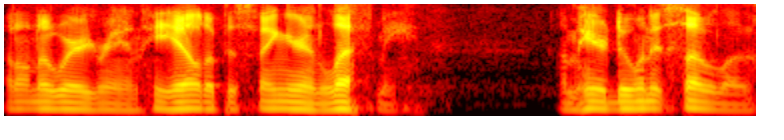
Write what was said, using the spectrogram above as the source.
I don't know where he ran. He held up his finger and left me. I'm here doing it solo.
